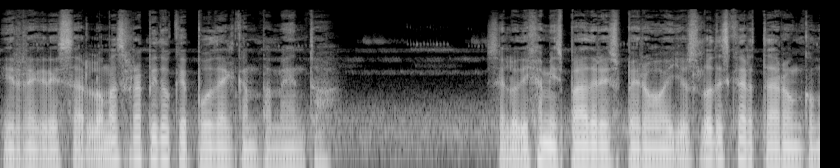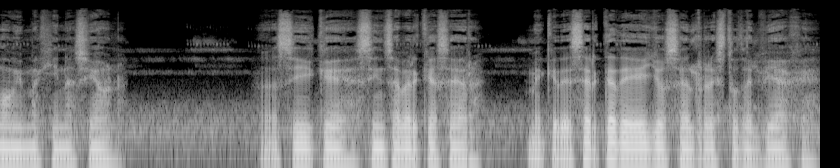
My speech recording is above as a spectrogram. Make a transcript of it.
y regresar lo más rápido que pude al campamento. Se lo dije a mis padres, pero ellos lo descartaron como mi imaginación. Así que, sin saber qué hacer, me quedé cerca de ellos el resto del viaje.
